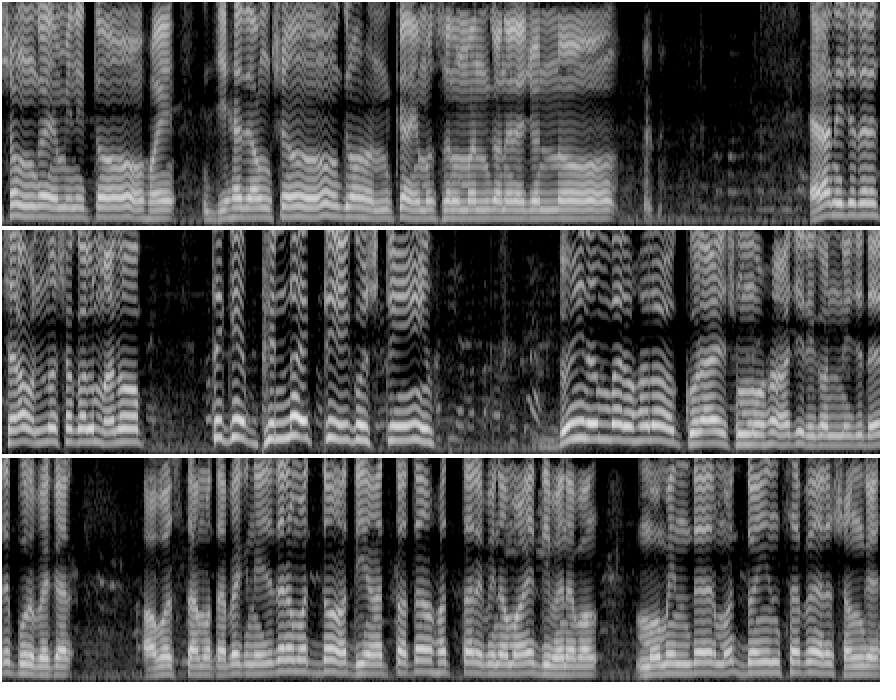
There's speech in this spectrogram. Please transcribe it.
সঙ্গে মিলিত হয়ে জিহাদে অংশগ্রহণকারী মুসলমানগণের জন্য। এরা নিজেদের ছাড়া অন্য সকল মানব থেকে ভিন্ন একটি গোষ্ঠী। দুই নম্বর হলো কুরাইশ মুহাজিরগণ নিজেদের পূর্বেকার অবস্থা মোতাবেক নিজেদের মধ্যে দিয়াত তথা হত্যার বিনিময় দিবেন এবং মুমিনদের মধ্যে ইনসাফের সঙ্গে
